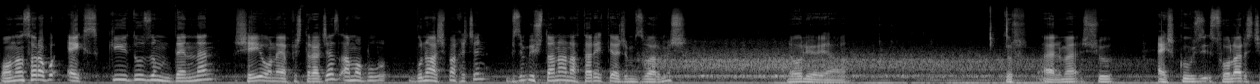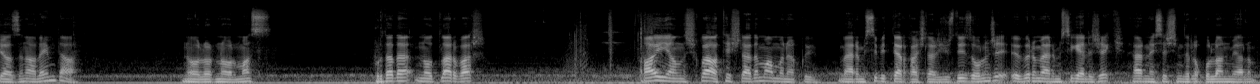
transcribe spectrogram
Ondan sonra bu Excudusum denilen şeyi ona yapıştıracağız ama bu bunu açmak için bizim 3 tane anahtara ihtiyacımız varmış. Ne oluyor ya? Dur elime şu Excuse Solaris cihazını alayım da. Ne olur ne olmaz. Burada da notlar var. Ay yanlışlıkla ateşledim amına koyayım. Mermisi bitti arkadaşlar. %100 olunca öbür mermisi gelecek. Her neyse şimdilik kullanmayalım.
